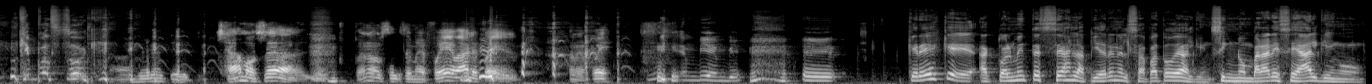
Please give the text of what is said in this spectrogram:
¿qué pasó aquí? Ah, mira que, Chamo, o sea, yo- bueno, se, se me fue, vale, pues, se me fue. Bien, bien, bien. Eh, ¿Crees que actualmente seas la piedra en el zapato de alguien, sin nombrar ese alguien o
